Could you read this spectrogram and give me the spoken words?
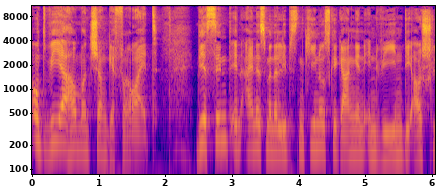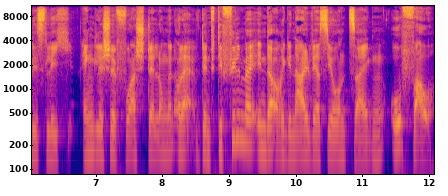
und wir haben uns schon gefreut. Wir sind in eines meiner liebsten Kinos gegangen in Wien, die ausschließlich englische Vorstellungen oder die Filme in der Originalversion zeigen. OV.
